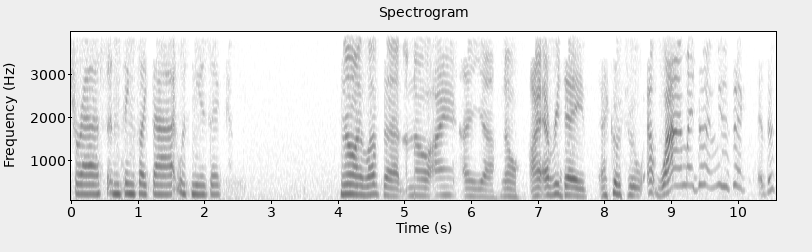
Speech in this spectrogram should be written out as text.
stress and things like that with music. No, I love that. No, I, I, yeah, no, I every day I go through. uh, Why am I doing music? This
